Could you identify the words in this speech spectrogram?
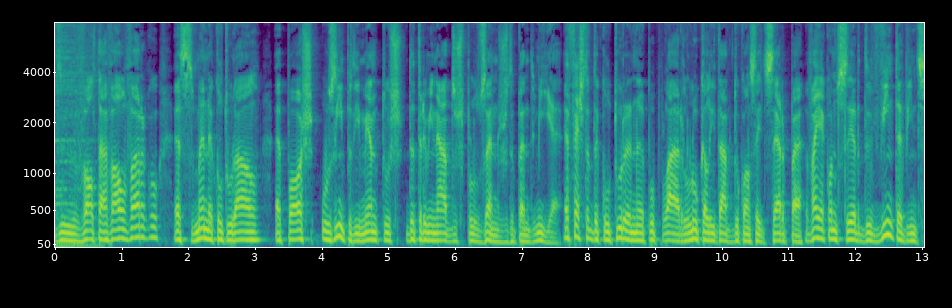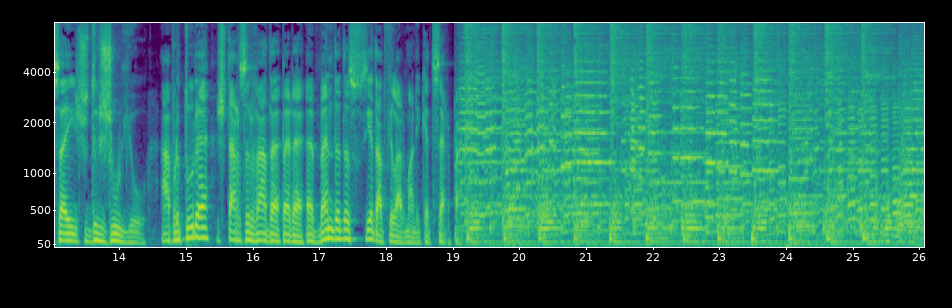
De volta a Valvargo, a Semana Cultural após os impedimentos determinados pelos anos de pandemia. A Festa da Cultura na popular localidade do Conselho de Serpa vai acontecer de 20 a 26 de julho. A abertura está reservada para a Banda da Sociedade Filarmónica de Serpa.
